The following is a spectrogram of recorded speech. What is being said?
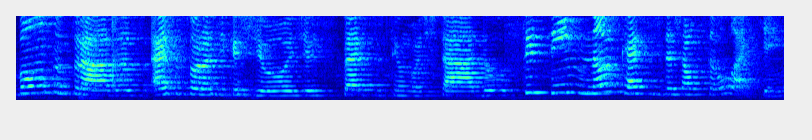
Bom, censuradas, essas foram as dicas de hoje, eu espero que vocês tenham gostado. Se sim, não esquece de deixar o seu like, hein?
